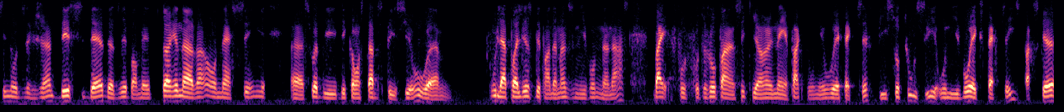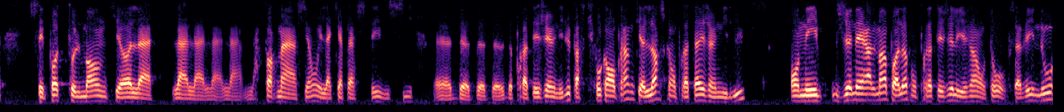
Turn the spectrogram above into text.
si nos dirigeants décidaient de dire, bon, mais dorénavant, on assigne euh, soit des, constables spéciaux euh, ou la police, dépendamment du niveau de menace, ben, il faut, faut, toujours penser qu'il y a un impact au niveau effectif, puis surtout aussi au niveau expertise, parce que c'est pas tout le monde qui a la, la, la, la, la, formation et la capacité aussi euh, de, de, de, protéger un élu. Parce qu'il faut comprendre que lorsqu'on protège un élu, on n'est généralement pas là pour protéger les gens autour. Vous savez, nous,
